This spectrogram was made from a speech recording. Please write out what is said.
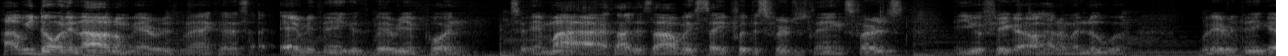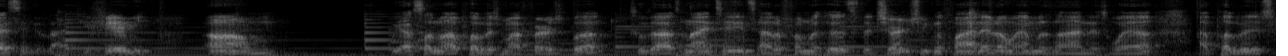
How we doing in all them areas, man? Because everything is very important to, in my eyes. I just always say put the spiritual things first, and you'll figure out how to maneuver with everything else in your life. You feel me? Um, we also know I published my first book, 2019, titled From the Hood to the Church. You can find it on Amazon as well. I published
